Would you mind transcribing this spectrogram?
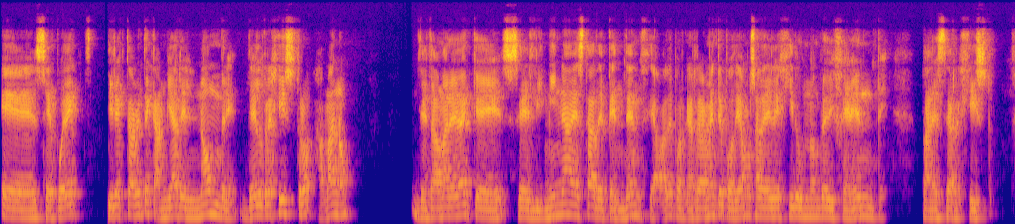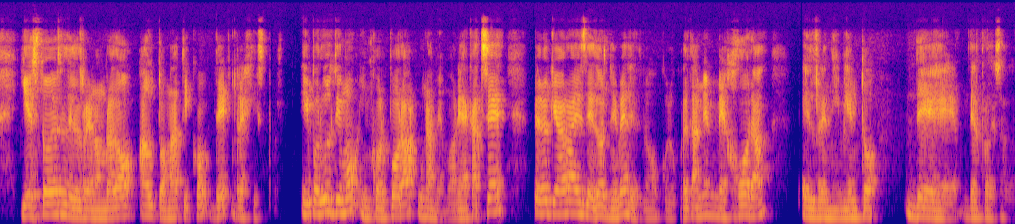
eh, se puede directamente cambiar el nombre del registro a mano, de tal manera que se elimina esta dependencia, ¿vale? Porque realmente podríamos haber elegido un nombre diferente para este registro. Y esto es el renombrado automático de registros. Y por último, incorpora una memoria caché, pero que ahora es de dos niveles, con lo cual también mejora el rendimiento del procesador.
